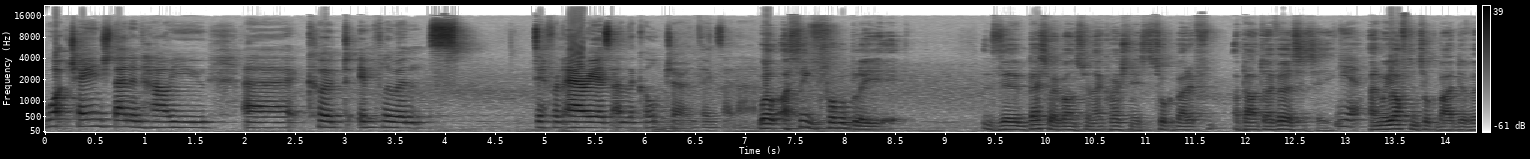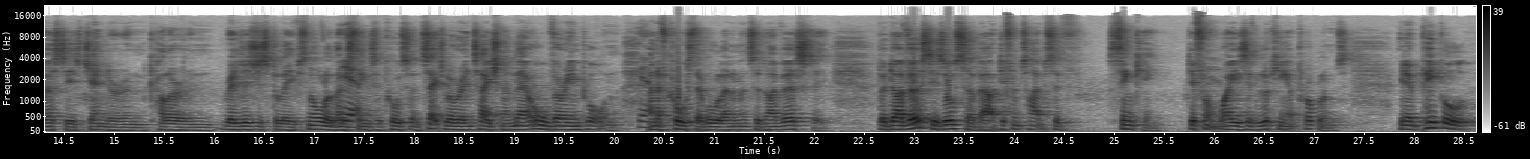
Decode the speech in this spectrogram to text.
what changed then in how you uh, could influence different areas and the culture and things like that Well, I think probably the best way of answering that question is to talk about it f- about diversity. Yeah. And we often talk about diversity as gender and colour and religious beliefs and all of those Yeah. things, of course, and sexual orientation, and they're all very important. Yeah. And of course, they're all elements of diversity. But diversity is also about different types of thinking, different Yeah. ways of looking at problems. You know, people,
